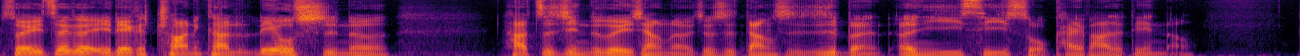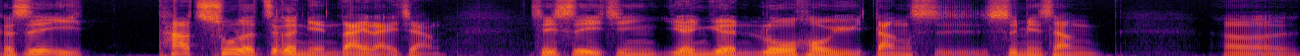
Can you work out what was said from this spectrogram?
所以这个 Electronica 六十呢，它致敬的对象呢，就是当时日本 NEC 所开发的电脑。可是以它出了这个年代来讲，其实已经远远落后于当时市面上呃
